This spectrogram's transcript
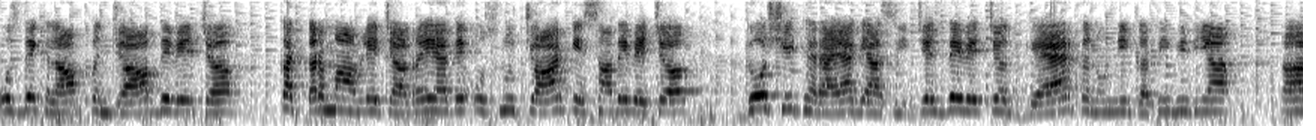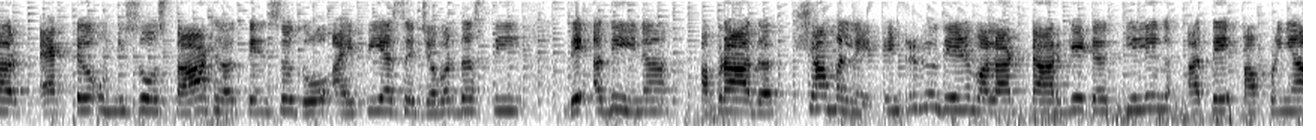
ਉਸ ਦੇ ਖਿਲਾਫ ਪੰਜਾਬ ਦੇ ਵਿੱਚ 71 ਮਾਮਲੇ ਚੱਲ ਰਹੇ ਆ ਤੇ ਉਸ ਨੂੰ 4 ਕੇਸਾਂ ਦੇ ਵਿੱਚ ਦੋਸ਼ੀ ਠਹਿਰਾਇਆ ਗਿਆ ਸੀ, ਜਿਸ ਦੇ ਵਿੱਚ ਗੈਰ ਕਾਨੂੰਨੀ ਗਤੀਵਿਧੀਆਂ ਐਕਟ 1967 302 ਆਈਪੀਐਸ ਜ਼ਬਰਦਸਤੀ ਦੇ ਅਧੀਨ ਅਪਰਾਧ ਸ਼ਾਮਲ ਨੇ। ਇੰਟਰਵਿਊ ਦੇਣ ਵਾਲਾ ਟਾਰਗੇਟ ਕਿਲਿੰਗ ਅਤੇ ਆਪਣੀਆਂ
